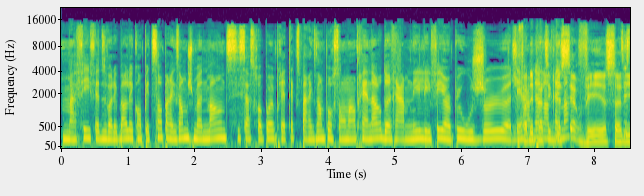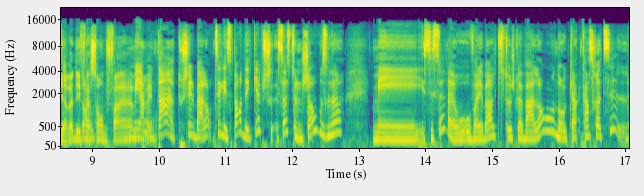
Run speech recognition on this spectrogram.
ma fille fait du volleyball de compétition, par exemple, je me demande si ça sera pas un prétexte, par exemple, pour son entraîneur de ramener les filles un peu au jeu, euh, de les faire des pratiques de service. Il y aura des façons de faire. Mais en même temps, toucher le ballon. Tu sais, les sports d'équipe, ça c'est une chose là. Mais c'est ça, au, volleyball, tu touches le ballon. Donc, qu'en sera-t-il?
